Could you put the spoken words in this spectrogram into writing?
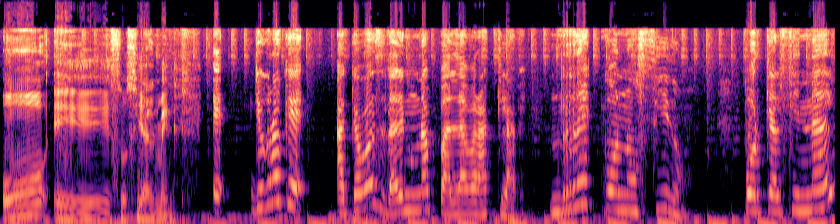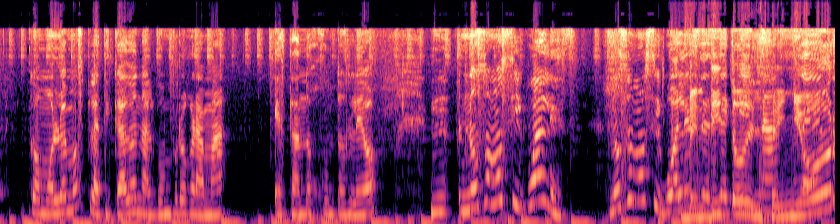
o eh, socialmente. Yo creo que acabas de dar en una palabra clave, reconocido, porque al final, como lo hemos platicado en algún programa, estando juntos, Leo, no somos iguales no somos iguales desde que el Señor.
